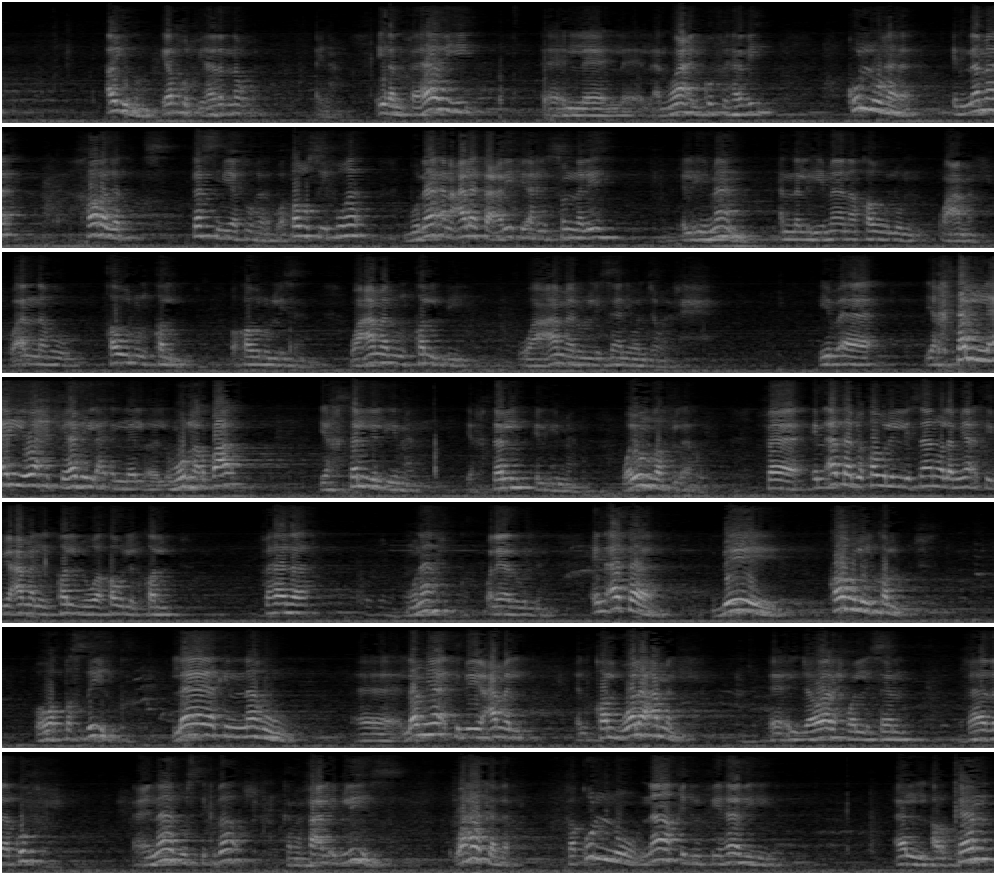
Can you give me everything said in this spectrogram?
أيضا يدخل في هذا النوع. أي نعم. إذا فهذه آه، ال- ال- الأنواع الكفر هذه كلها إنما خرجت تسميتها وتوصيفها بناء على تعريف أهل السنة ليه؟ الإيمان أن الإيمان قول وعمل وأنه قول القلب وقول اللسان وعمل القلب وعمل اللسان والجوارح. يبقى يختل أي واحد في هذه ال- ال- ال- الأمور الأربعة؟ يختل الإيمان يختل الإيمان وينظر في الأول فإن أتى بقول اللسان ولم يأتي بعمل القلب وقول القلب فهذا منافق والعياذ بالله. إن أتى بقول القلب وهو التصديق لكنه آه، لم يأتي بعمل القلب ولا عمل آه، الجوارح واللسان. فهذا كفر عناد واستكبار كما فعل إبليس. وهكذا فكل ناقد في هذه الأركان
